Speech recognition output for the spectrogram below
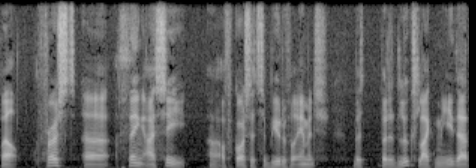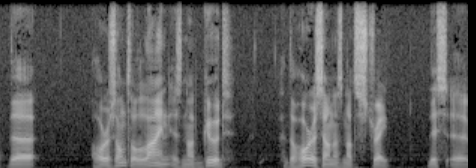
Well first uh, thing I see uh, of course it's a beautiful image but but it looks like me that the horizontal line is not good. The horizon is not straight this uh,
